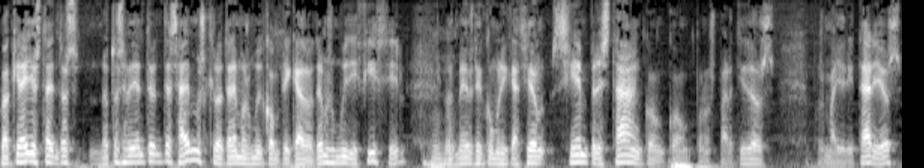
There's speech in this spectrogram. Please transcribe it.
cualquiera de ellos está. Entonces, nosotros evidentemente sabemos que lo tenemos muy complicado, lo tenemos muy difícil. Los medios de comunicación siempre están con, con, los partidos pues, mayoritarios.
